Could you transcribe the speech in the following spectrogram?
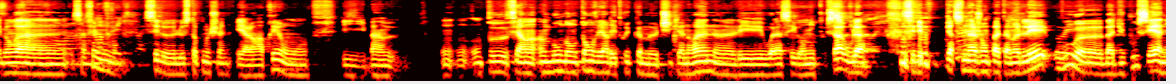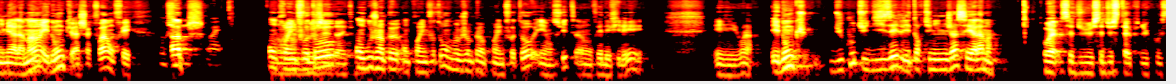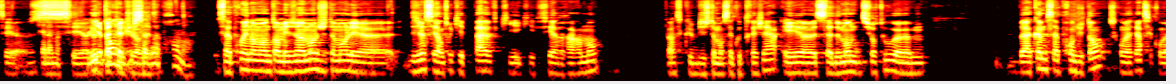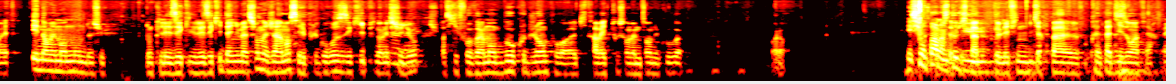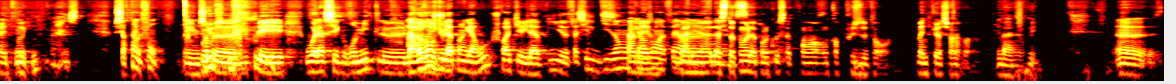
eh ben on va, ça fait le mouvement. C'est le, le stop motion. Et alors après, on, il- ben, on, on- peut faire un, un bond dans le temps vers des trucs comme Chicken Run, euh, les voilà, c'est Gormic, tout ça, où là, c'est des personnages en pâte à modeler, où euh, bah du coup c'est animé à la main, et donc à chaque fois on fait hop, on On prend une bouger photo, on bouge un peu, on prend une photo, on bouge un peu, on prend une photo, et ensuite euh, on fait défiler. Et, et voilà. Et donc, du coup, tu disais les Tortues Ninja, c'est à la main. Ouais, c'est du, c'est du step, du coup. C'est, euh, C'est à la main. c'est, euh, Le y a pas de temps calcul que ça doit prendre. Ça prend énormément de temps, mais généralement, justement, les, euh, déjà, c'est un truc qui est pas, qui est, qui est fait rarement, parce que justement, ça coûte très cher, et euh, ça demande surtout, euh, bah, comme ça prend du temps, ce qu'on va faire, c'est qu'on va mettre énormément de monde dessus. Donc, les, les équipes d'animation, généralement, c'est les plus grosses équipes dans les Ah studios, ouais. parce qu'il faut vraiment beaucoup de gens pour, euh, qui travaillent tous en même temps, du coup. euh, voilà. Et si on parle un peu du- pas- que les films ne tirent pas, euh, prennent pas 10 ans à faire. à Oui. Certains le font. Et il me semble, euh, du coup, les voilà, c'est gros mythe, le, la Ah, revanche oui. du lapin-garou. Je crois qu'il a pris euh, facile 10 ans, Ah, 15 mais ans à faire. Bah, hein. la stop là, pour le coup, ça prend encore plus de temps. Manipulation à la main. Bah oui. Euh...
